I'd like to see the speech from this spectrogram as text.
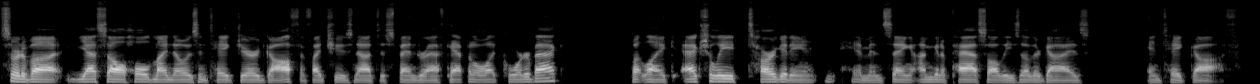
sort of a yes, I'll hold my nose and take Jared Goff if I choose not to spend draft capital at quarterback. But like actually targeting him and saying, I'm going to pass all these other guys and take Goff.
